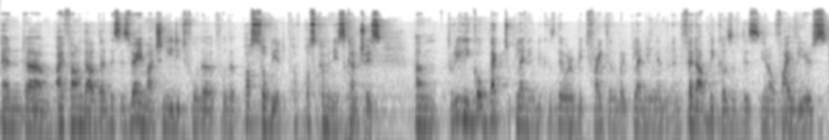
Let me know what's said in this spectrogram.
And um, I found out that this is very much needed for the, for the post Soviet, post communist countries um, to really go back to planning because they were a bit frightened by planning and, and fed up because of this, you know, five years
